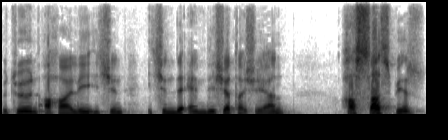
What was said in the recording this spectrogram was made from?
bütün ahali için içinde endişe taşıyan hassas bir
